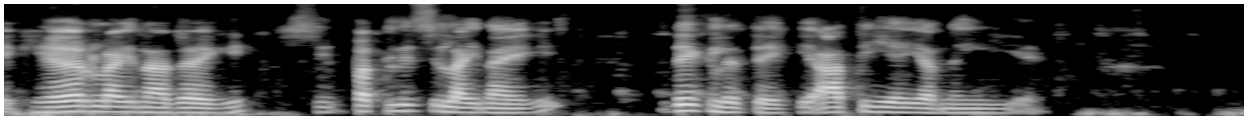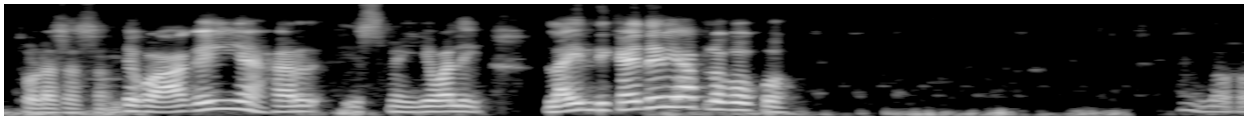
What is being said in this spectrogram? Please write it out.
एक हेयर लाइन आ जाएगी पतली सी लाइन आएगी। देख लेते हैं कि आती है या नहीं है। थोड़ा सा सम देखो आ गई है हर इसमें ये वाली लाइन दिखाई दे रही है आप लोगों को? लो।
